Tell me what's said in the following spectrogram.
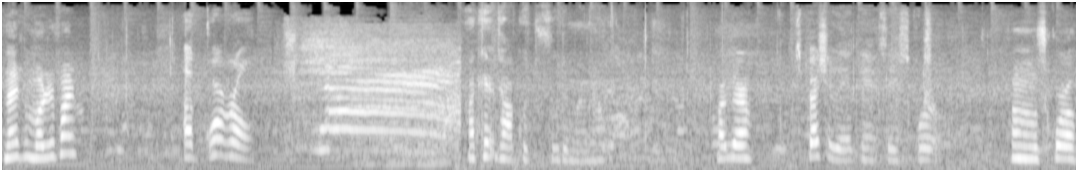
Knife and what did you find? A squirrel. I can't talk with the food in my mouth. Right there. Especially I can't say squirrel. Some little squirrel.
